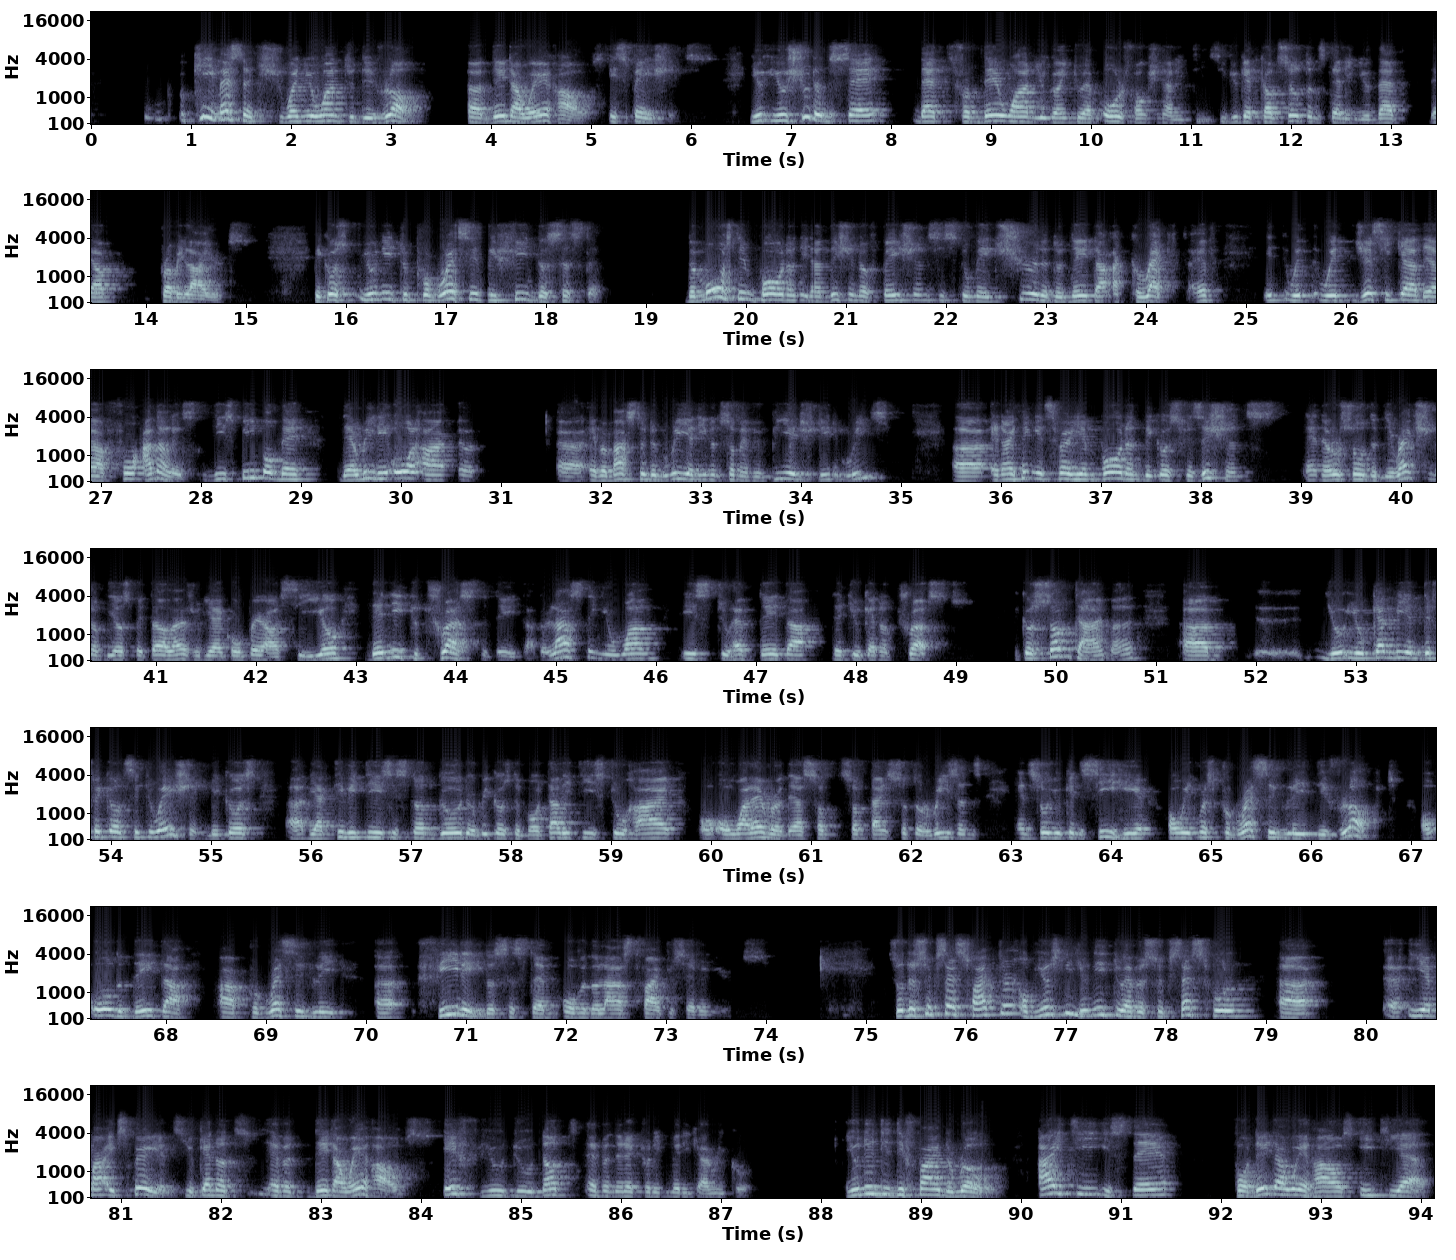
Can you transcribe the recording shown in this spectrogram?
a key message when you want to develop a data warehouse is patience. You, you shouldn't say that from day one you're going to have all functionalities. If you get consultants telling you that, they are probably liars. Because you need to progressively feed the system. The most important, in addition of patience, is to make sure that the data are correct. It, with with Jessica, there are four analysts. These people, they they really all are uh, uh, have a master degree and even some have a PhD degrees. Uh, and I think it's very important because physicians and also the direction of the hospital, as Julien Compère, our CEO, they need to trust the data. The last thing you want is to have data that you cannot trust. Because sometimes uh, uh, you, you can be in difficult situation because uh, the activities is not good or because the mortality is too high or, or whatever. There are some sometimes subtle reasons. And so you can see here how it was progressively developed, or all the data are progressively uh, feeding the system over the last five to seven years. So the success factor, obviously, you need to have a successful uh, uh, EMR experience. You cannot have a data warehouse if you do not have an electronic medical record. You need to define the role. IT is there for data warehouse ETL.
